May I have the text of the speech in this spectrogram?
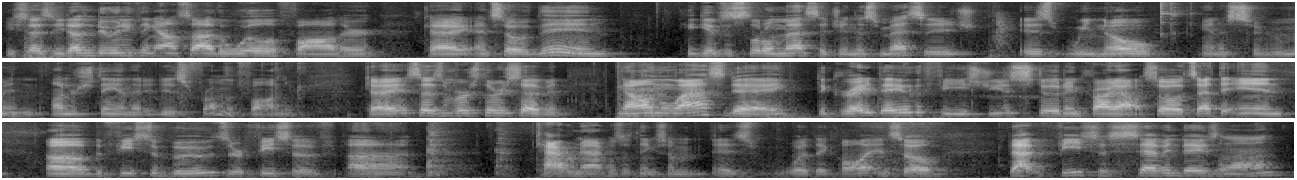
He says He doesn't do anything outside the will of Father, okay, and so then he gives this little message, and this message is we know and assume and understand that it is from the Father. Okay, it says in verse 37 Now on the last day, the great day of the feast, Jesus stood and cried out. So it's at the end of the Feast of Booths or Feast of uh, Tabernacles, I think some is what they call it. And so that feast is seven days long,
